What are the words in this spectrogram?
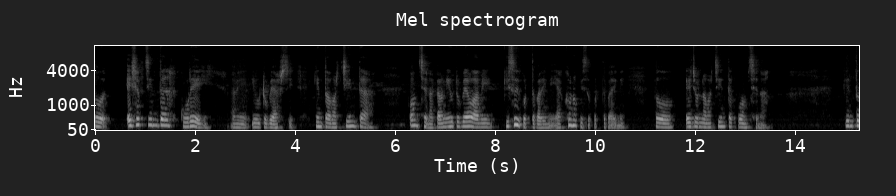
তো এইসব চিন্তা করেই আমি ইউটিউবে আসছি, কিন্তু আমার চিন্তা কমছে না, কারণ ইউটিউবেও আমি কিছুই করতে পারিনি, এখনও কিছু করতে পারিনি। তো এই জন্য আমার চিন্তা কমছে না। কিন্তু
